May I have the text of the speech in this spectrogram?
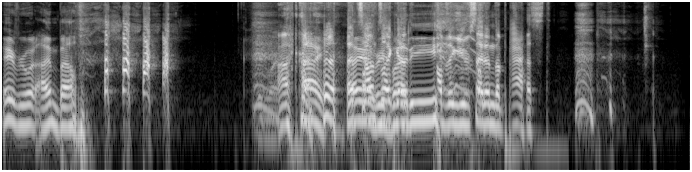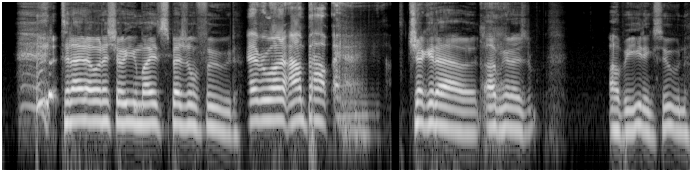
Hey everyone, I'm Belp. Good. Uh, Hi. that Hi, sounds everybody. like a, something you've said in the past. Tonight I want to show you my special food. Everyone, I'm about. Check it out. I'm gonna. I'll be eating soon.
